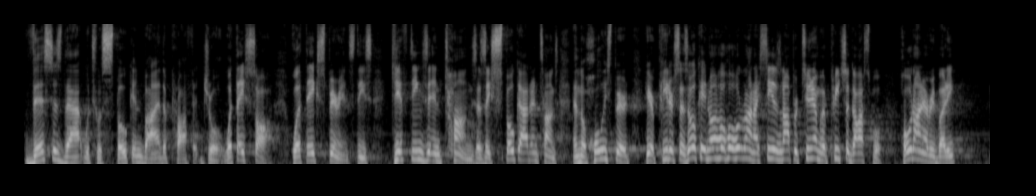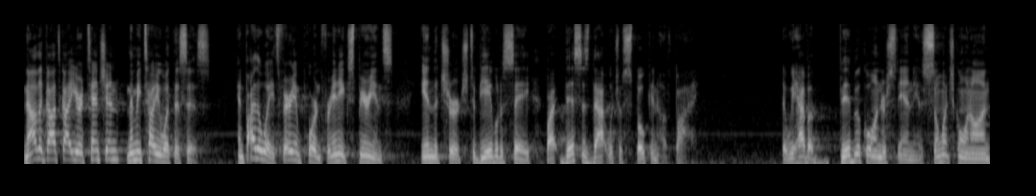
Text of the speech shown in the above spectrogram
This is that which was spoken by the prophet Joel. What they saw, what they experienced, these giftings in tongues as they spoke out in tongues, and the Holy Spirit. Here, Peter says, Okay, no, hold on. I see it as an opportunity. I'm going to preach the gospel. Hold on, everybody. Now that God's got your attention, let me tell you what this is. And by the way, it's very important for any experience in the church to be able to say, by, this is that which was spoken of by. That we have a biblical understanding. There's so much going on.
